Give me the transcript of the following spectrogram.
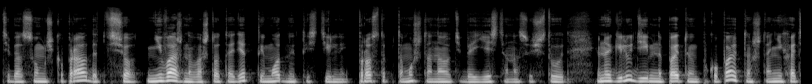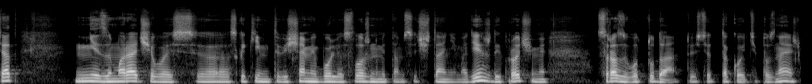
тебя сумочка правда, все, неважно во что ты одет, ты модный, ты стильный, просто потому что она у тебя есть, она существует. И многие люди именно поэтому покупают, потому что они хотят, не заморачиваясь э, с какими-то вещами более сложными, там, сочетанием одежды и прочими, сразу вот туда. То есть это такой, типа, знаешь,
